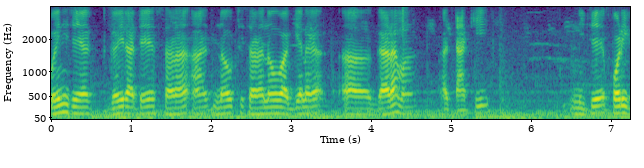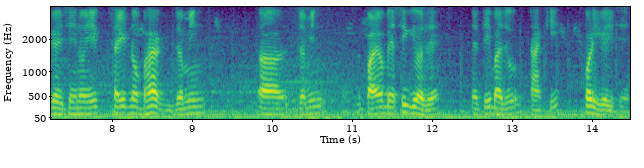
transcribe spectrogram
બની છે. ગઈ રાતે સાડા આઠ નવથી સાડા નવ વાગ્યાના ગાળામાં આ ટાંકી નીચે પડી ગઈ છે. એનો એક સાઈડનો ભાગ જમીન જમીન પાયો બેસી ગયો છે ને તે બાજુ ટાંકી પડી ગઈ છે.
